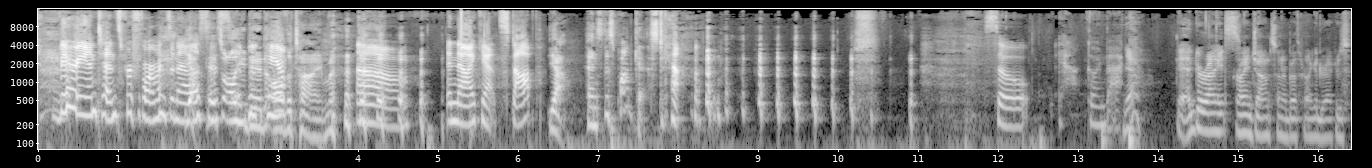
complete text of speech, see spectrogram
Very intense performance analysis. yeah, that's all you did all the time. Um, and now I can't stop. yeah, hence this podcast. Yeah. so, yeah, going back. Yeah. Yeah, Edgar Wright, Rian Johnson are both really good directors.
